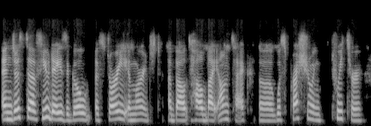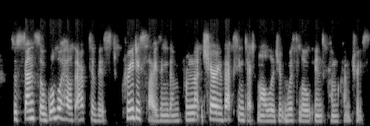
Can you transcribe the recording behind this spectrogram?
And just a few days ago, a story emerged about how BioNTech was pressuring Twitter to censor global health activists, criticizing them for not sharing vaccine technology with low income countries.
